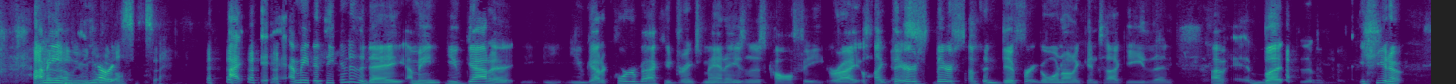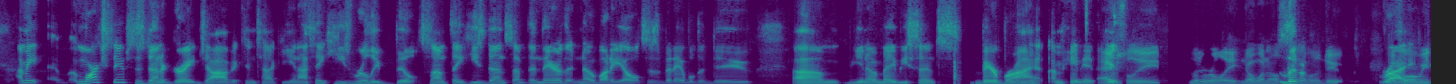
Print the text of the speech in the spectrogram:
I mean, don't even you know what else to say. I I mean, at the end of the day, I mean, you've got a you've got a quarterback who drinks mayonnaise in his coffee, right? Like Yes. there's there's something different going on in Kentucky than, um, but you know, I mean, Mark Stoops has done a great job at Kentucky, and I think he's really built something. He's done something there that nobody else has been able to do. Um, you know, maybe since Bear Bryant. I mean, it, it Actually, literally, no one else Lit- is able to do. right. Before we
